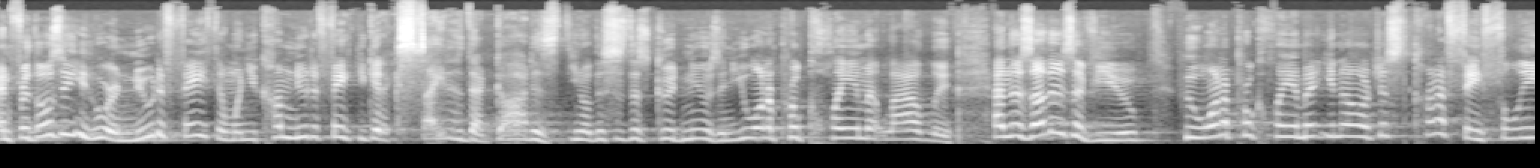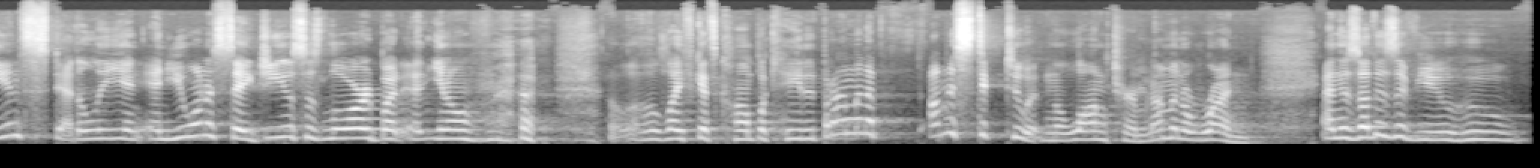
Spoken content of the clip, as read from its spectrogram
And for those of you who are new to faith, and when you come new to faith, you get excited that God is, you know, this is this good news, and you want to proclaim it loudly. And there's others of you who want to proclaim it, you know, just kind of faithfully and steadily, and, and you want to say, Jesus is Lord, but, uh, you know, life gets complicated, but I'm going to. I'm going to stick to it in the long term, and I'm going to run. And there's others of you who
